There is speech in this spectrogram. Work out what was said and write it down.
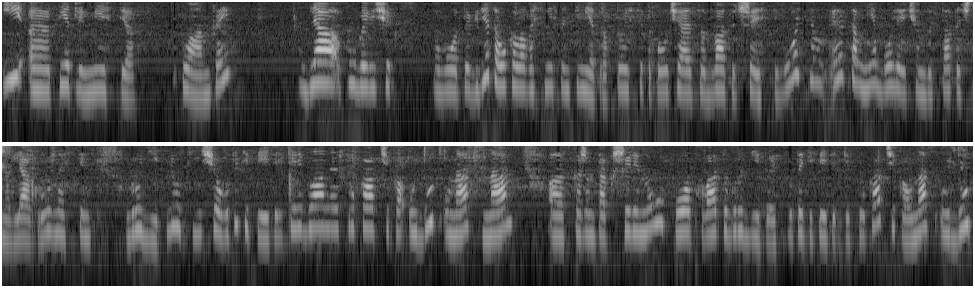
И э, петли вместе с планкой для пуговичек вот, где-то около 8 сантиметров. То есть это получается 26,8. Это мне более чем достаточно для окружности груди. Плюс еще вот эти петельки регланные с рукавчика уйдут у нас на, а, скажем так, ширину по обхвату груди. То есть вот эти петельки с рукавчика у нас уйдут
